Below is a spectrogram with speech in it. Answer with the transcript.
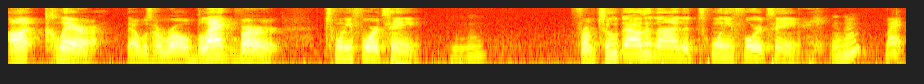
Aunt Clara, that was her role. Blackbird, 2014. Mm-hmm. From 2009 to 2014. Right.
